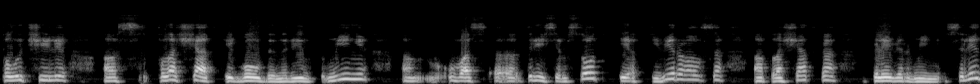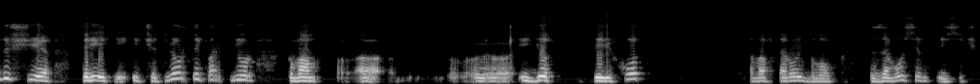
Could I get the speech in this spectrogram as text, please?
получили а, с площадки Golden Ring Mini у вас 3700 э, и активировался а, площадка Clever Mini. Следующие, третий и четвертый партнер к вам а, э, идет переход во второй блок за 8000.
